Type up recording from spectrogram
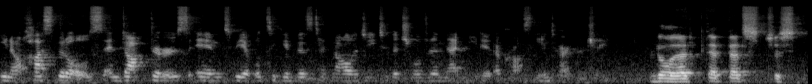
you know hospitals and doctors in to be able to give this technology to the children that need it across the entire country. that, that that's just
